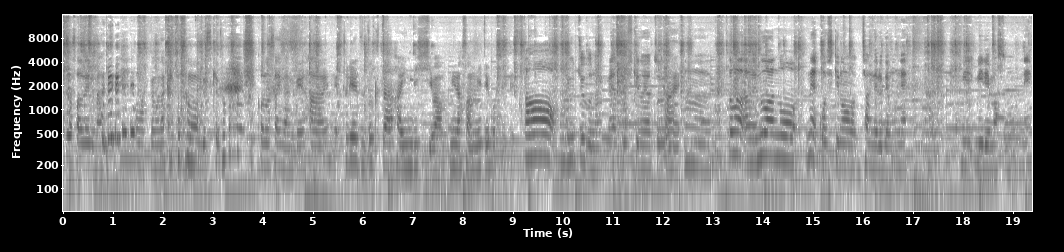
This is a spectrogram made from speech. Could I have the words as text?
刺されるなんて思ってもなかったと思うんですけど。この際なんではい。えとりあえずドクター・ハインリッヒは皆さん見てほしいです。ああ YouTube のね公式のやつ。はい。うん。とまああの m 1のね公式のチャンネルでもね見見れますもんね。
